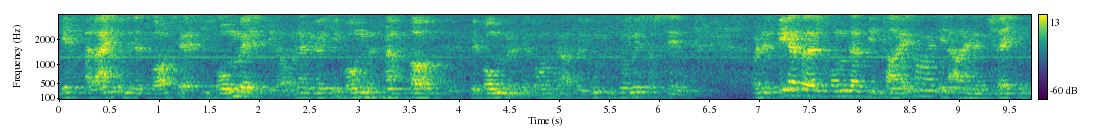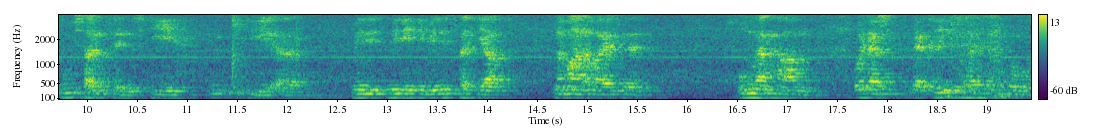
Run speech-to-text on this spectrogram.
jetzt allein schon das Wort fällt, die Bombe ist wieder, und dann höre ich die Bombe. Oh, die Bombe, die Bombe. Also ich muss das nur missverstehen. Und es geht also darum, dass die Zeitungen in einem schlechten Zustand sind, die, die, äh, mit die Minister hier normalerweise Umgang haben. Und da, da kriegen sie halt dann so,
